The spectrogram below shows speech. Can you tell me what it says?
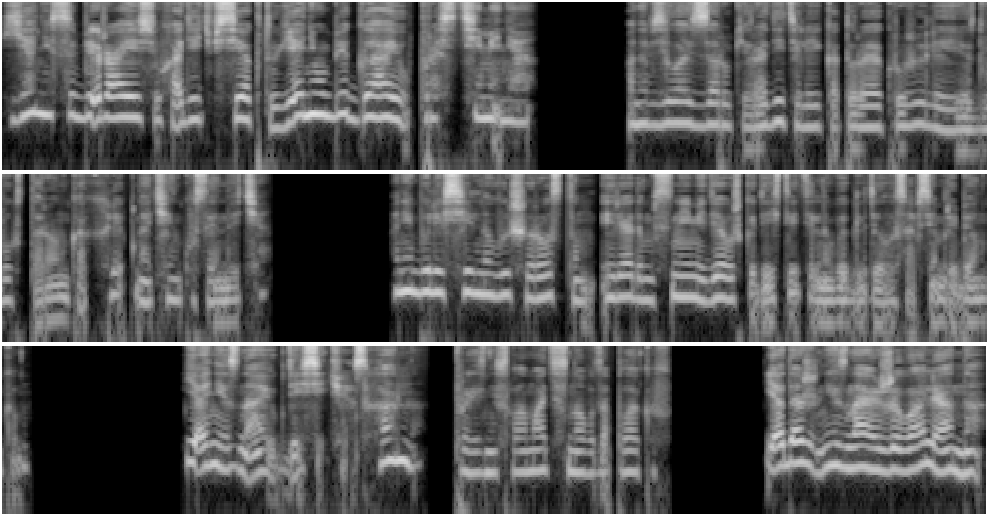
«Я не собираюсь уходить в секту, я не убегаю, прости меня». Она взялась за руки родителей, которые окружили ее с двух сторон, как хлеб начинку сэндвича. Они были сильно выше ростом, и рядом с ними девушка действительно выглядела совсем ребенком. «Я не знаю, где сейчас Ханна», — произнесла мать, снова заплакав. «Я даже не знаю, жива ли она.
